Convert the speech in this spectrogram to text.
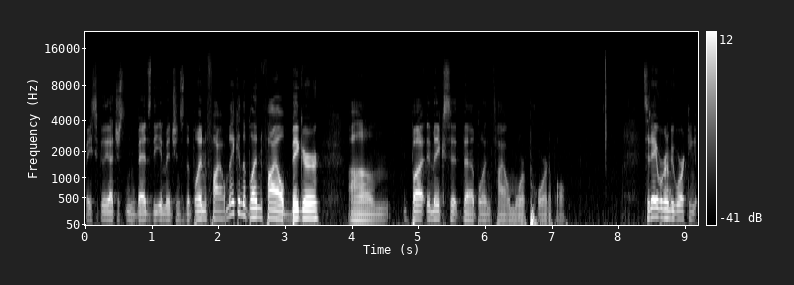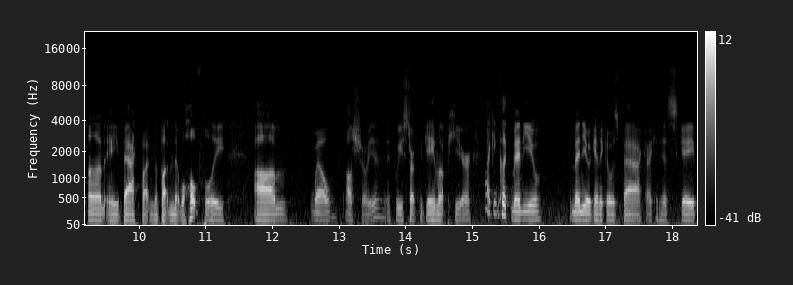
Basically, that just embeds the image into the blend file, making the blend file bigger, um, but it makes it the blend file more portable. Today we're going to be working on a back button, a button that will hopefully, um, well, I'll show you. If we start the game up here, I can click menu, menu again it goes back, I can hit escape,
